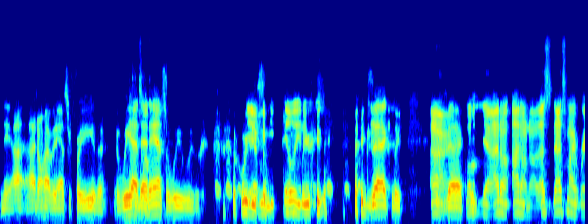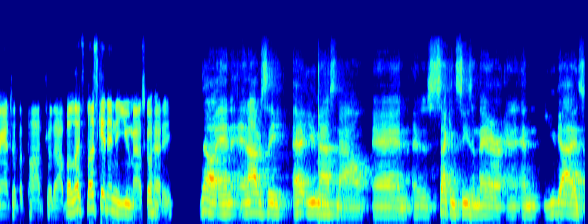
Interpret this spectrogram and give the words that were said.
Nee, I, I don't have an answer for you either. If we had That's that answer, we we we'd yeah be we'd some, be billionaires we, exactly. All right. exactly. Well, yeah, I don't, I don't know. That's that's my rant of the pod for that. But let's let's get into UMass. Go ahead, E. No, and and obviously at UMass now, and it was second season there, and, and you guys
